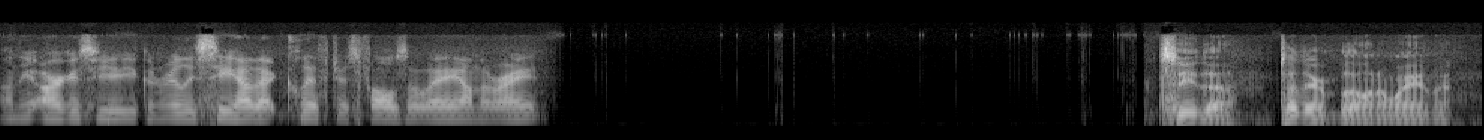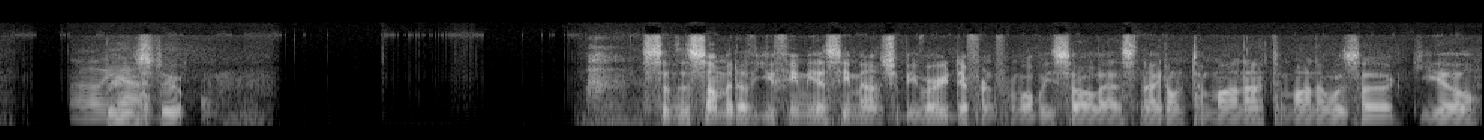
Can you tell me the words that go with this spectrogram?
On the Argus view, you can really see how that cliff just falls away on the right. See the southern blowing away in the oh, breeze yeah. too. So the summit of Euphemia Seamount should be very different from what we saw last night on Tamana. Tamana was a geo.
